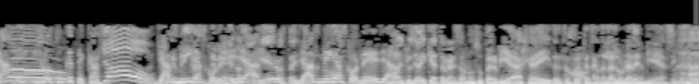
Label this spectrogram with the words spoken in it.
Ya, hi- hijo, tú que te casas. ¡Yo! Ya migas con ellas. quiero, estoy- Ya no. migas con ellas. No, incluso ya vi que ya te organizaron un super viaje ahí. Entonces No, estoy pensando en la una luna de miel, así como un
